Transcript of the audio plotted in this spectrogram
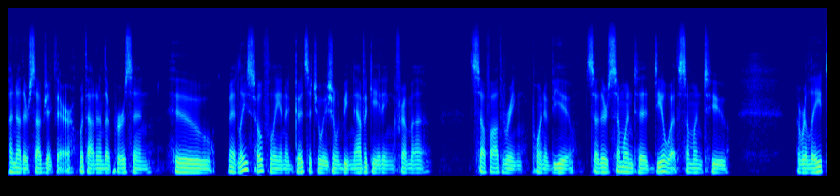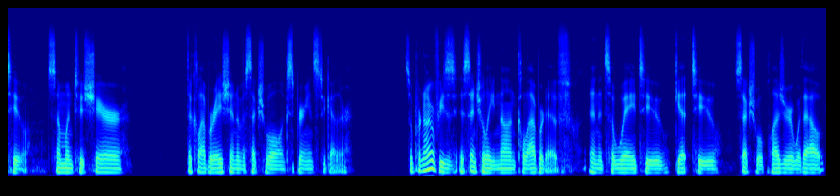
another subject there, without another person who, at least hopefully in a good situation, would be navigating from a self authoring point of view. So there's someone to deal with, someone to relate to, someone to share the collaboration of a sexual experience together. So pornography is essentially non collaborative, and it's a way to get to sexual pleasure without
